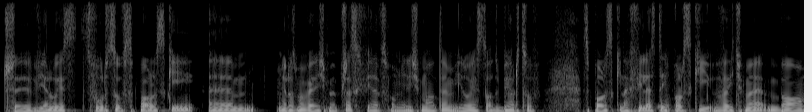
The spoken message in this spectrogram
czy wielu jest twórców z Polski. Rozmawialiśmy przez chwilę, wspomnieliśmy o tym, ilu jest odbiorców z Polski. Na chwilę z tej Polski wyjdźmy, bo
